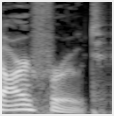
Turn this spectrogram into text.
Star fruit.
